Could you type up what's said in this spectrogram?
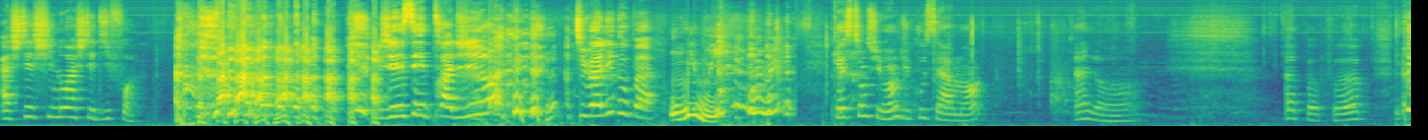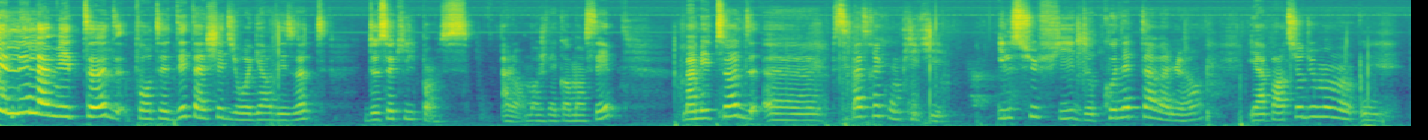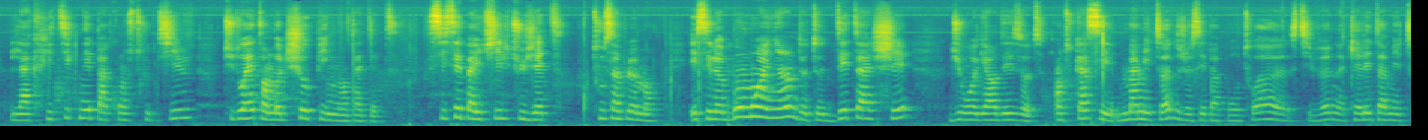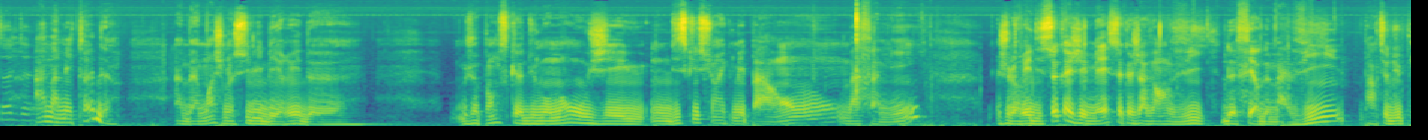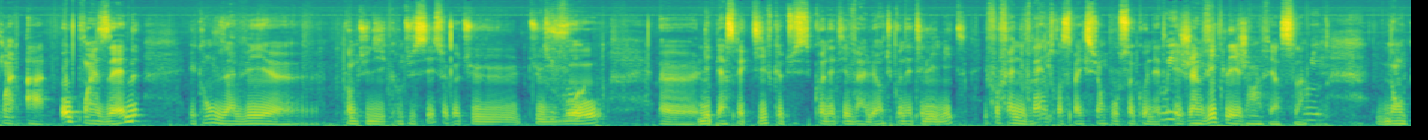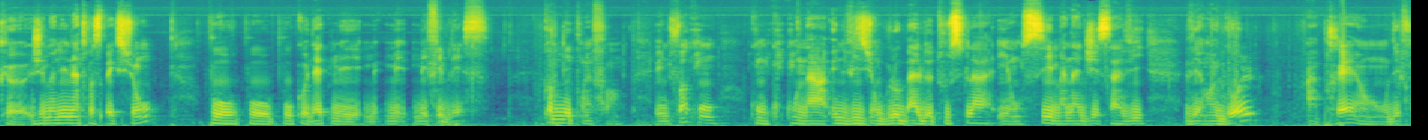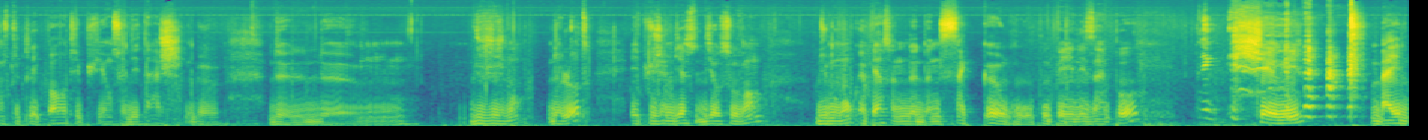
acheter chinois, acheter dix fois. J'ai essayé de traduire. tu valides ou pas? Oui, oui. Question suivante, du coup, c'est à moi. Alors. Hop, hop, hop. Quelle est la méthode pour te détacher du regard des autres, de ce qu'ils pensent? Alors, moi, je vais commencer. Ma méthode, euh, c'est pas très compliqué. Il suffit de connaître ta valeur et à partir du moment où la critique n'est pas constructive, tu dois être en mode shopping dans ta tête. Si c'est pas utile, tu jettes, tout simplement. Et c'est le bon moyen de te détacher du regard des autres. En tout cas, c'est ma méthode. Je sais pas pour toi, euh, Steven, quelle est ta méthode? Ah, ma méthode? Ah ben, Moi, je me suis libéré de. Je pense que du moment où j'ai eu une discussion avec mes parents, ma famille, je leur ai dit ce que j'aimais, ce que j'avais envie de faire de ma vie, partir du point A au point Z. Et quand vous avez, euh, comme tu dis, quand tu sais ce que tu, tu, vaux, euh, les perspectives, que tu connais tes valeurs, tu connais tes limites, il faut faire une vraie introspection pour se connaître. Oui. Et j'invite les gens à faire cela. Oui. Donc, euh, j'ai mené une introspection pour, pour, pour connaître mes, mes, mes faiblesses comme mes points forts. Et une fois qu'on qu'on a une vision globale de tout cela et on sait manager sa vie vers un goal, après, on défonce toutes les portes et puis on se détache de, de, de, hum, du jugement de l'autre. Et puis, j'aime bien dire souvent, du moment que personne ne donne 5 euros pour payer les impôts, chérie, bye.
